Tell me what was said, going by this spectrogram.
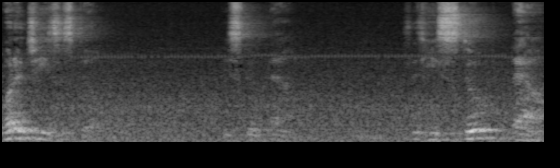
What did Jesus do? He stooped down. he stooped down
